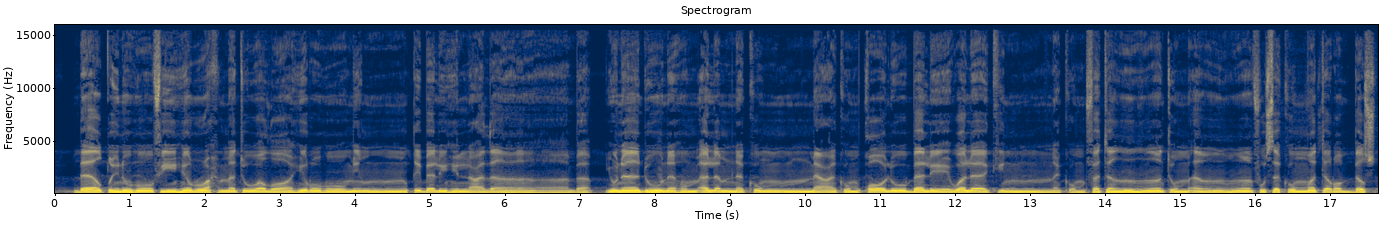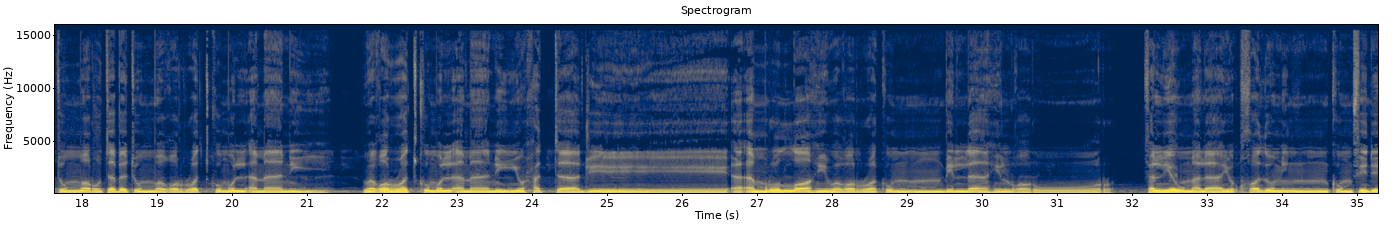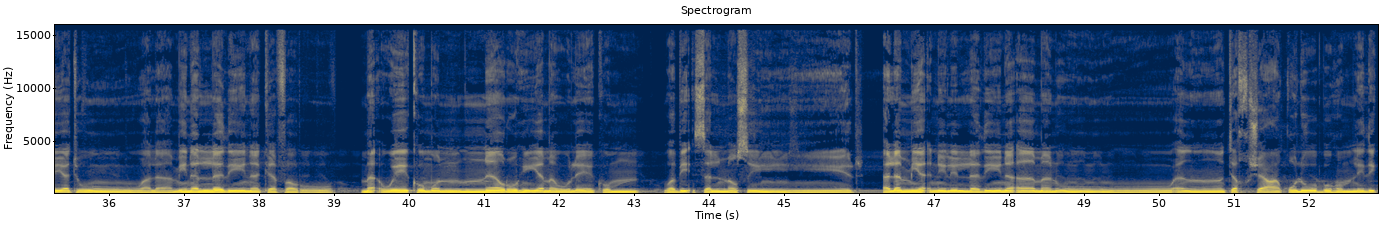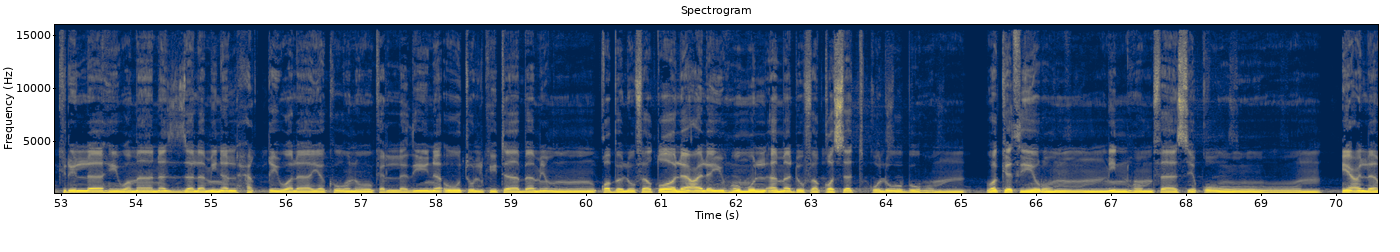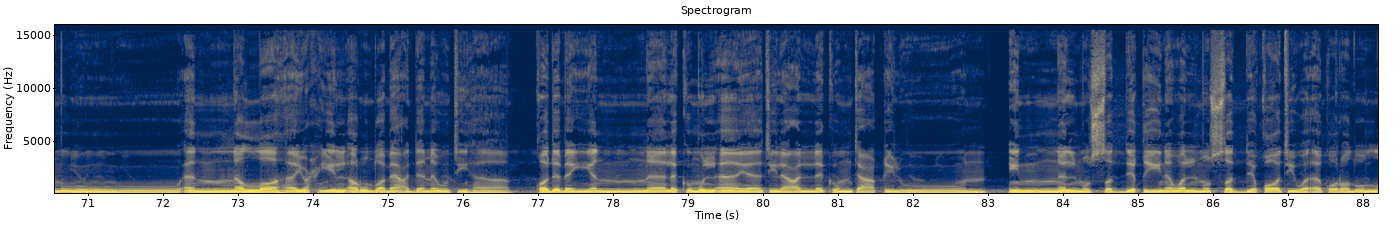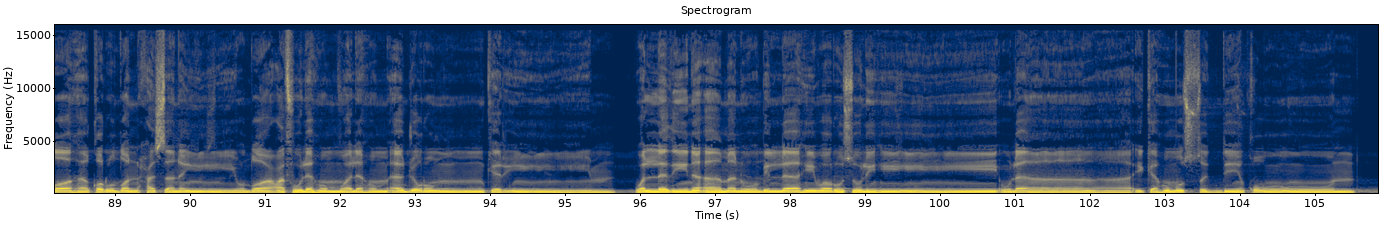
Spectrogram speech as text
باطنه فيه الرحمه وظاهره من قبله العذاب ينادونهم الم نكن معكم قالوا بلي ولكنكم فتنتم انفسكم وتربصتم وارتبتم وغرتكم الاماني وغرتكم الاماني حتى جئ امر الله وغركم بالله الغرور فاليوم لا يؤخذ منكم فديه ولا من الذين كفروا ماويكم النار هي موليكم وبئس المصير الم يان للذين امنوا تخشع قلوبهم لذكر الله وما نزل من الحق ولا يكونوا كالذين اوتوا الكتاب من قبل فطال عليهم الامد فقست قلوبهم وكثير منهم فاسقون اعلموا ان الله يحيي الارض بعد موتها قد بينا لكم الايات لعلكم تعقلون ان المصدقين والمصدقات واقرضوا الله قرضا حسنا يضاعف لهم ولهم اجر كريم والذين امنوا بالله ورسله اولئك هم الصديقون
